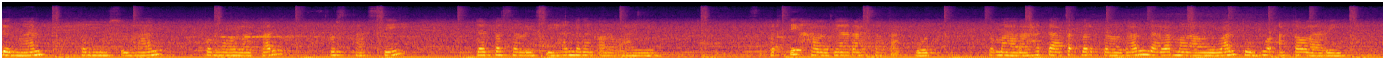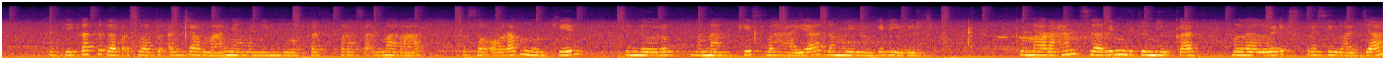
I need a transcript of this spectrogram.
dengan permusuhan, pengolakan, frustasi, dan perselisihan dengan orang lain. Seperti halnya rasa takut, kemarahan dapat berperan dalam melawan tubuh atau lari. Ketika terdapat suatu ancaman yang menimbulkan perasaan marah, seseorang mungkin cenderung menangkis bahaya dan melindungi diri. Kemarahan sering ditunjukkan melalui ekspresi wajah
